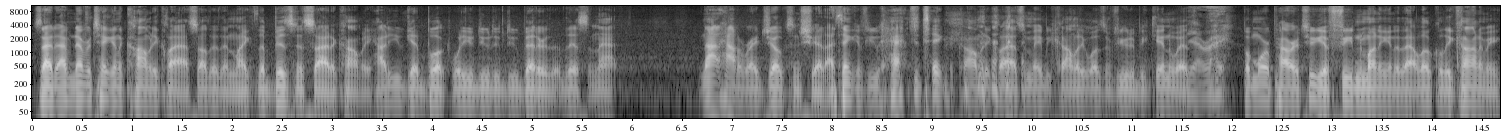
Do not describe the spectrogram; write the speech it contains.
Because I've never taken a comedy class other than like the business side of comedy. How do you get booked? What do you do to do better than this and that? Not how to write jokes and shit. I think if you had to take a comedy class, and maybe comedy wasn't for you to begin with, Yeah, right. but more power to you feeding money into that local economy.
